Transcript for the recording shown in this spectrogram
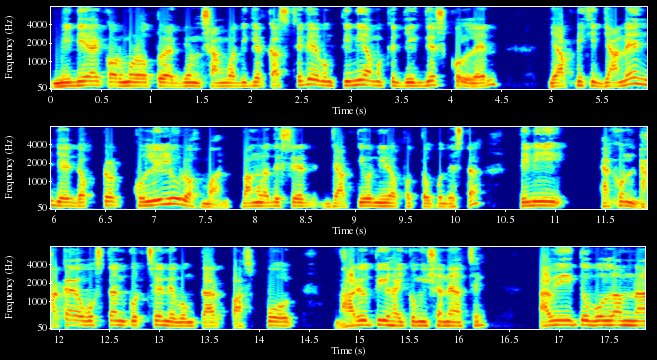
মিডিয়ায় কর্মরত একজন সাংবাদিকের কাছ থেকে এবং তিনি আমাকে জিজ্ঞেস করলেন যে আপনি কি জানেন যে ডক্টর খলিলুর রহমান, বাংলাদেশের জাতীয় নিরাপত্তা উপদেষ্টা, তিনি এখন ঢাকায় অবস্থান করছেন এবং তার পাসপোর্ট ভারতীয় হাইকমিশনে আছে? আমি তো বললাম, না,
